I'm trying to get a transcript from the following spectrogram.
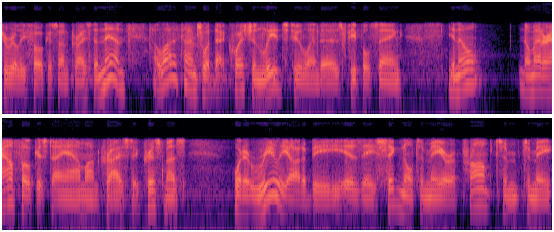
to really focus on Christ? And then a lot of times what that question leads to, Linda, is people saying, you know, no matter how focused I am on Christ at Christmas, what it really ought to be is a signal to me or a prompt to, to me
